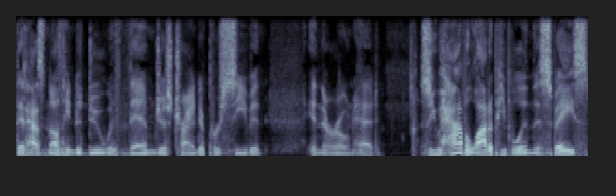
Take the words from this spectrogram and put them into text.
that has nothing to do with them just trying to perceive it in their own head. So you have a lot of people in this space,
